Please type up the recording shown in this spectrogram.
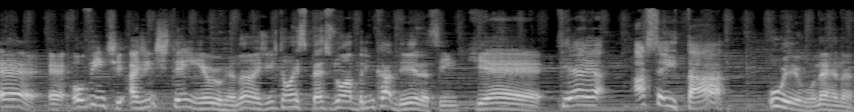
É, é. Ouvinte, a gente tem, eu e o Renan, a gente tem uma espécie de uma brincadeira, assim, que é. que é aceitar o erro, né, Renan?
